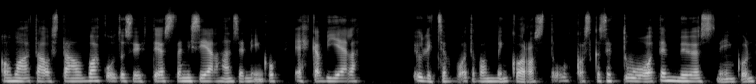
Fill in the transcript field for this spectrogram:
omaa taustaa on vakuutusyhtiössä, niin siellähän se niin kuin ehkä vielä ylitsevuotavammin korostuu, koska se tuote myös niin kuin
